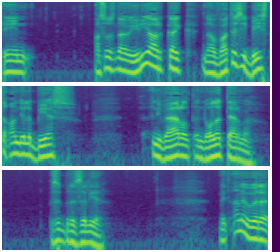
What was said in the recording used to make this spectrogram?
En as ons nou hierdie jaar kyk na wat is die beste aandelebeurs in die wêreld in dollar terme, is dit Brasilië. Met ander woorde,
